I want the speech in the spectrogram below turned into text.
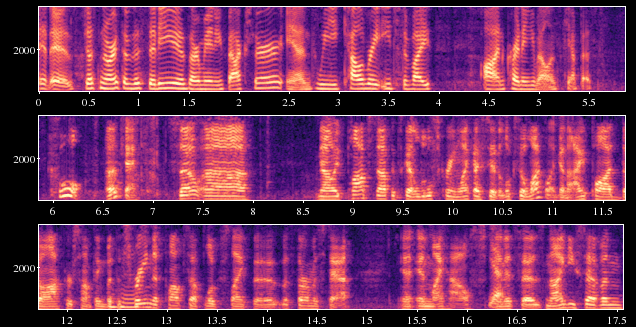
it is. Just north of the city is our manufacturer, and we calibrate each device on Carnegie Mellon's campus. Cool. Okay. So uh, now it pops up. It's got a little screen. Like I said, it looks a lot like an iPod dock or something, Mm-hmm. but the screen that pops up looks like the, the thermostat in, in my house. And it says 97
